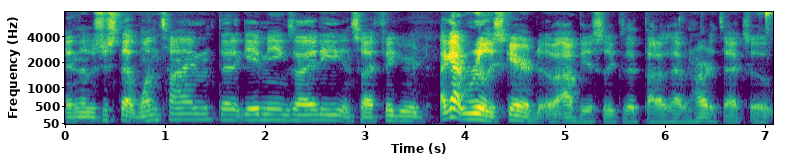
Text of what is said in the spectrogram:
and it was just that one time that it gave me anxiety, and so I figured I got really scared, uh, obviously, because I thought I was having a heart attack, so it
